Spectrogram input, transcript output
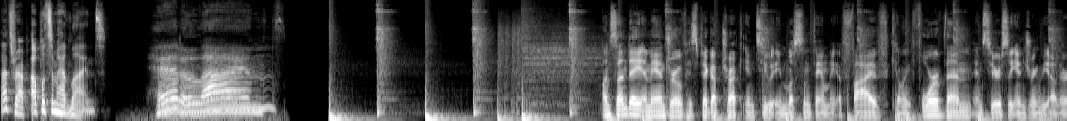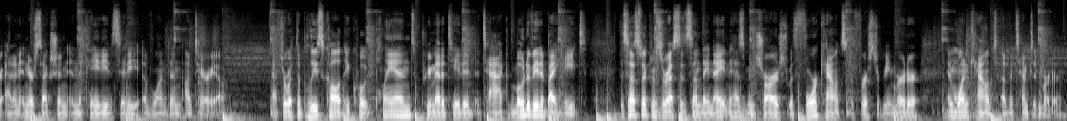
Let's wrap up with some headlines. Headlines. On Sunday, a man drove his pickup truck into a Muslim family of five, killing four of them and seriously injuring the other at an intersection in the Canadian city of London, Ontario. After what the police called a quote, planned, premeditated attack motivated by hate, the suspect was arrested Sunday night and has been charged with four counts of first degree murder and one count of attempted murder.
